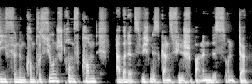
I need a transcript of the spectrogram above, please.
die für einen Kompressionsstrumpf kommt. Aber dazwischen ist ganz viel Spannendes. Und da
